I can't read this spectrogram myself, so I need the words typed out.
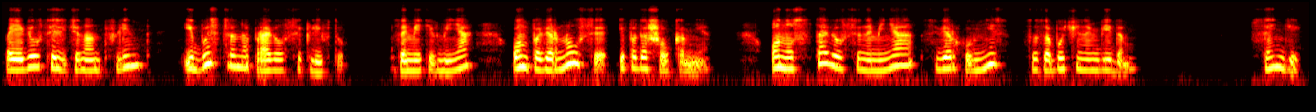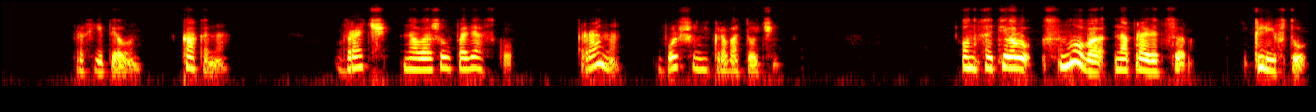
появился лейтенант Флинт и быстро направился к лифту. Заметив меня, он повернулся и подошел ко мне. Он уставился на меня сверху вниз с озабоченным видом. "Сэнди", прохрипел он. "Как она?" Врач наложил повязку. Рана больше не кровоточит. Он хотел снова направиться к лифту,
